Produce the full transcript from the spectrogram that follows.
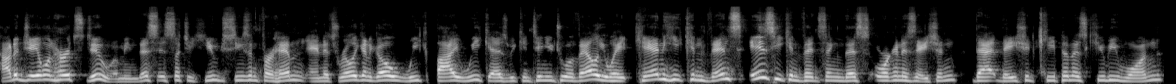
how did Jalen Hurts do? I mean, this is such a huge season for him, and it's really going to go week by week as we continue to evaluate. Can he convince, is he convincing this organization that they should keep him as QB1,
